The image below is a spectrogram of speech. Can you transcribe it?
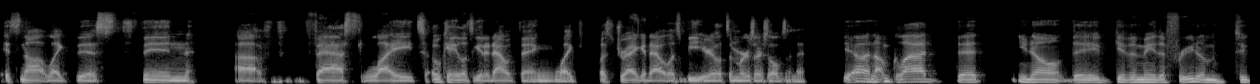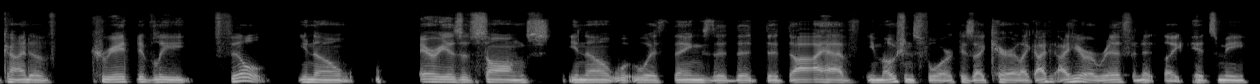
it's not like this thin uh fast light okay let's get it out thing. Like let's drag it out. Let's be here. Let's immerse ourselves in it. Yeah and i'm glad that you know they've given me the freedom to kind of creatively fill you know areas of songs you know w- with things that that that i have emotions for because i care like I, I hear a riff and it like hits me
